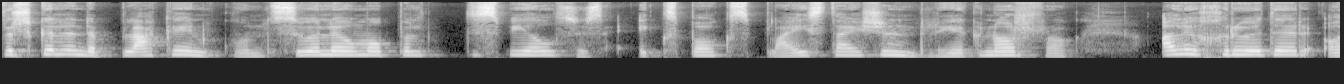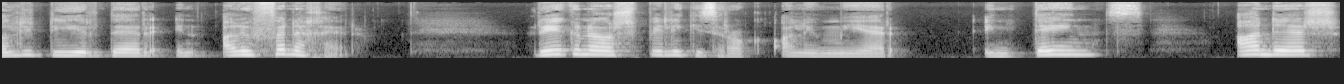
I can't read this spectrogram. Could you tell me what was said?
verskillende plekke en konsole om op te speel soos Xbox, PlayStation, rekenaars raak al hoe groter, al hoe duurder en al hoe vinniger. Rekenaarspeletjies raak al hoe meer intens, anders,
